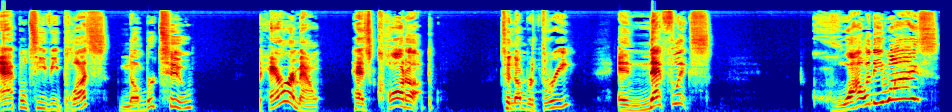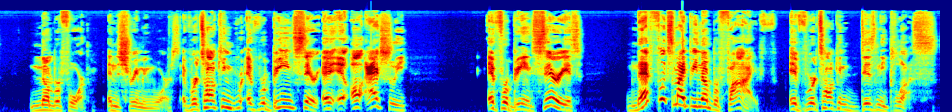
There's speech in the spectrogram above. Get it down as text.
Apple TV Plus, number two, Paramount has caught up to number three, and Netflix, quality wise, number four in the streaming wars. If we're talking, if we're being serious, it, eh, it, eh, oh, actually, if we're being serious, Netflix might be number five if we're talking Disney Plus.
